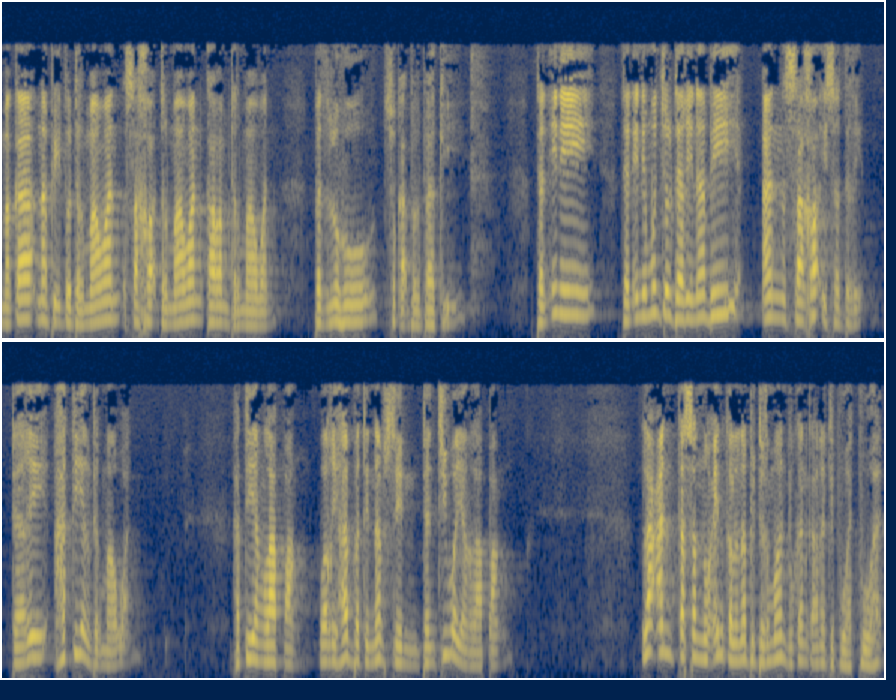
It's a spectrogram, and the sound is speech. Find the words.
maka Nabi itu dermawan, sakhak dermawan, karam dermawan. Badluhu suka berbagi. Dan ini dan ini muncul dari Nabi an isadri dari hati yang dermawan. Hati yang lapang. warihabati nafsin dan jiwa yang lapang. La'an tasannu'in kalau Nabi dermawan bukan karena dibuat-buat,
